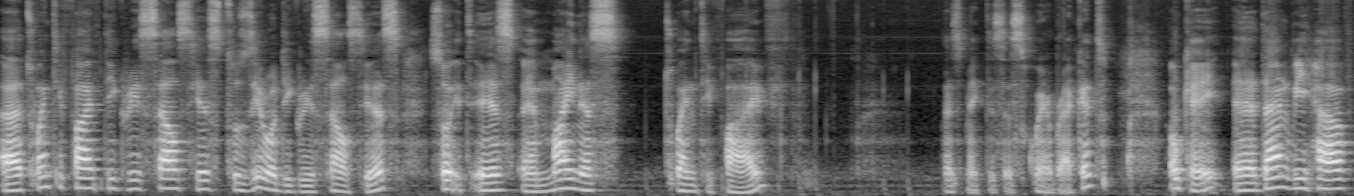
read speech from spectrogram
uh, 25 degrees Celsius to 0 degrees Celsius. So it is a minus 25. Let's make this a square bracket. Okay, uh, then we have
